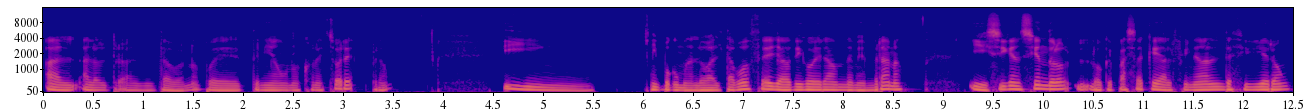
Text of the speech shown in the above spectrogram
al, al otro altavoz, ¿no? Pues tenía unos conectores, perdón. Y, y poco más. Los altavoces, ya os digo, eran de membrana y siguen siéndolo. Lo que pasa es que al final decidieron,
